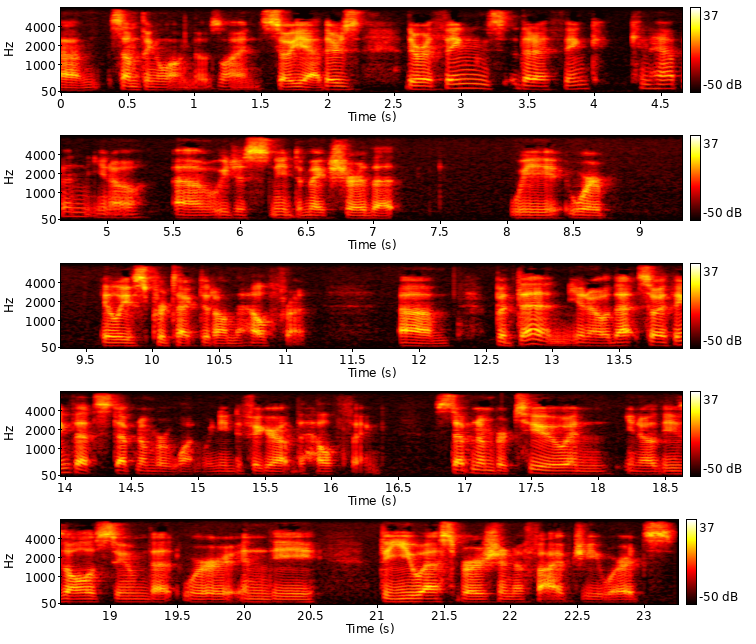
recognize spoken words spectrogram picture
um, something along those lines. So yeah, there's there are things that I think can happen. You know, um, we just need to make sure that we we're at least protected on the health front. Um, but then, you know, that so I think that's step number one. We need to figure out the health thing. Step number two, and you know, these all assume that we're in the the U.S. version of 5G, where it's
